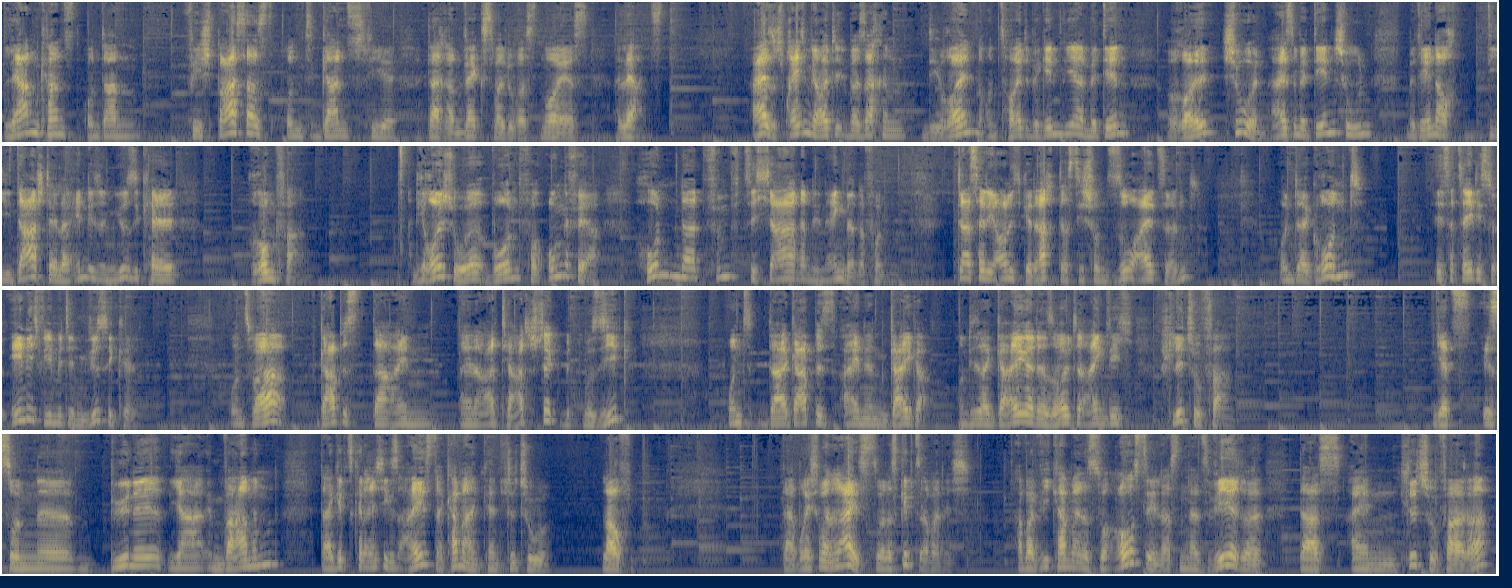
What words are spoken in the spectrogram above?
lernen kannst und dann viel Spaß hast und ganz viel daran wächst, weil du was Neues lernst. Also sprechen wir heute über Sachen, die rollen und heute beginnen wir mit den Rollschuhen. Also mit den Schuhen, mit denen auch die Darsteller in diesem Musical rumfahren. Die Rollschuhe wurden vor ungefähr 150 Jahren in England erfunden. Das hätte ich auch nicht gedacht, dass die schon so alt sind. Und der Grund ist tatsächlich so ähnlich wie mit dem Musical. Und zwar gab es da ein, eine Art Theaterstück mit Musik und da gab es einen Geiger. Und dieser Geiger, der sollte eigentlich Schlittschuh fahren. Jetzt ist so eine Bühne ja im Warmen, da gibt es kein richtiges Eis, da kann man kein Schlittschuh laufen. Da bräuchte man ein Eis, so das gibt's aber nicht. Aber wie kann man das so aussehen lassen, als wäre das ein Schlittschuhfahrer?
